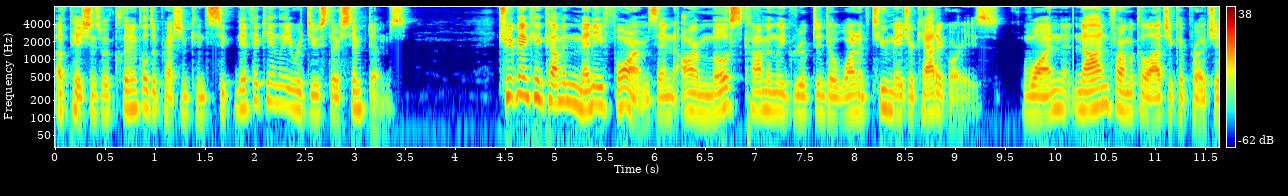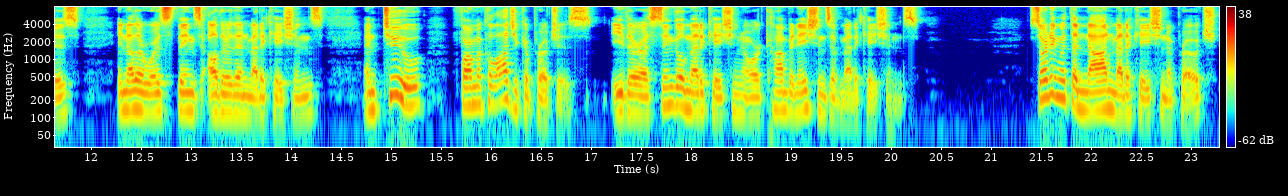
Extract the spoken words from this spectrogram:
of patients with clinical depression can significantly reduce their symptoms. Treatment can come in many forms and are most commonly grouped into one of two major categories. One, non pharmacologic approaches, in other words, things other than medications, and two, pharmacologic approaches, either a single medication or combinations of medications. Starting with the non medication approach,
